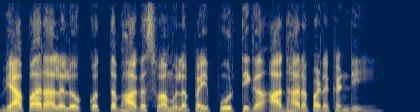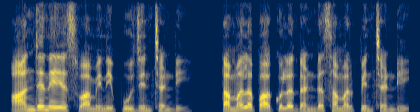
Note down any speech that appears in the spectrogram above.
వ్యాపారాలలో కొత్త భాగస్వాములపై పూర్తిగా ఆధారపడకండి. ఆంజనేయస్వామిని పూజించండి. తమలపాకుల దండ సమర్పించండి.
